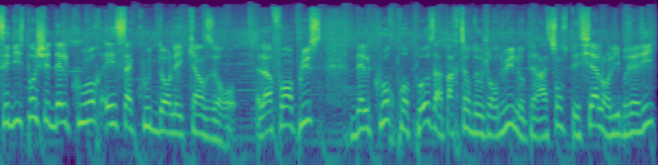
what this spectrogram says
C'est dispo chez Delcourt et ça coûte dans les 15 euros. L'info en plus, Delcourt propose à partir d'aujourd'hui une opération spéciale en librairie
